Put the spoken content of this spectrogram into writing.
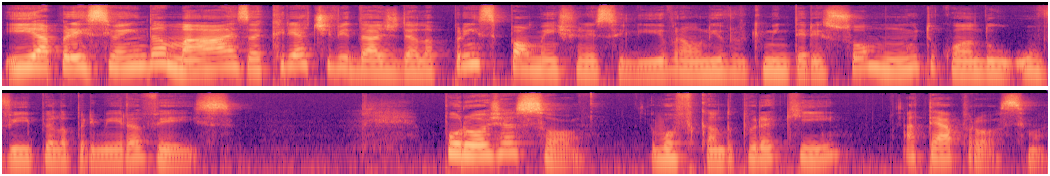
e aprecio ainda mais a criatividade dela, principalmente nesse livro. É um livro que me interessou muito quando o vi pela primeira vez. Por hoje é só. Eu vou ficando por aqui. Até a próxima.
